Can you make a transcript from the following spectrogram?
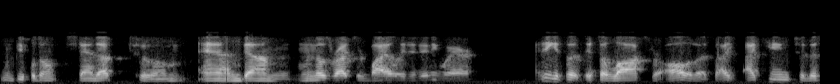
when people don't stand up to them, and um, when those rights are violated anywhere. I think it's a it's a loss for all of us. I, I came to this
